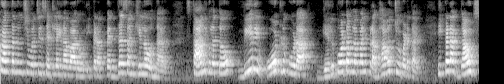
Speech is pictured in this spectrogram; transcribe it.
ప్రాంతం నుంచి వచ్చి సెటిల్ అయిన వారు ఇక్కడ పెద్ద సంఖ్యలో ఉన్నారు. స్థానికులతో వీరి ఓట్లు కూడా గెలుపోటములపై ప్రభావం చూపెడతాయి. ఇక్కడ గౌడ్స్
